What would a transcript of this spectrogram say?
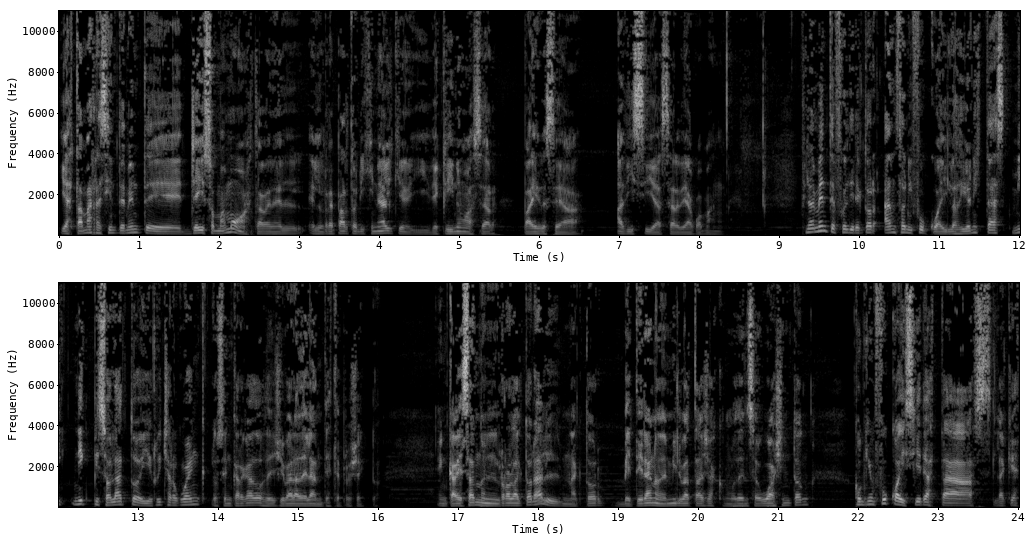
y hasta más recientemente Jason Momoa estaba en el, reparto original que, y declinó a ser para irse a, a DC a hacer de Aquaman. Finalmente fue el director Anthony Fuqua y los guionistas Nick Pisolato y Richard Wenk los encargados de llevar adelante este proyecto. Encabezando en el rol actoral un actor veterano de mil batallas como Denzel Washington, con quien Fuqua hiciera hasta la que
